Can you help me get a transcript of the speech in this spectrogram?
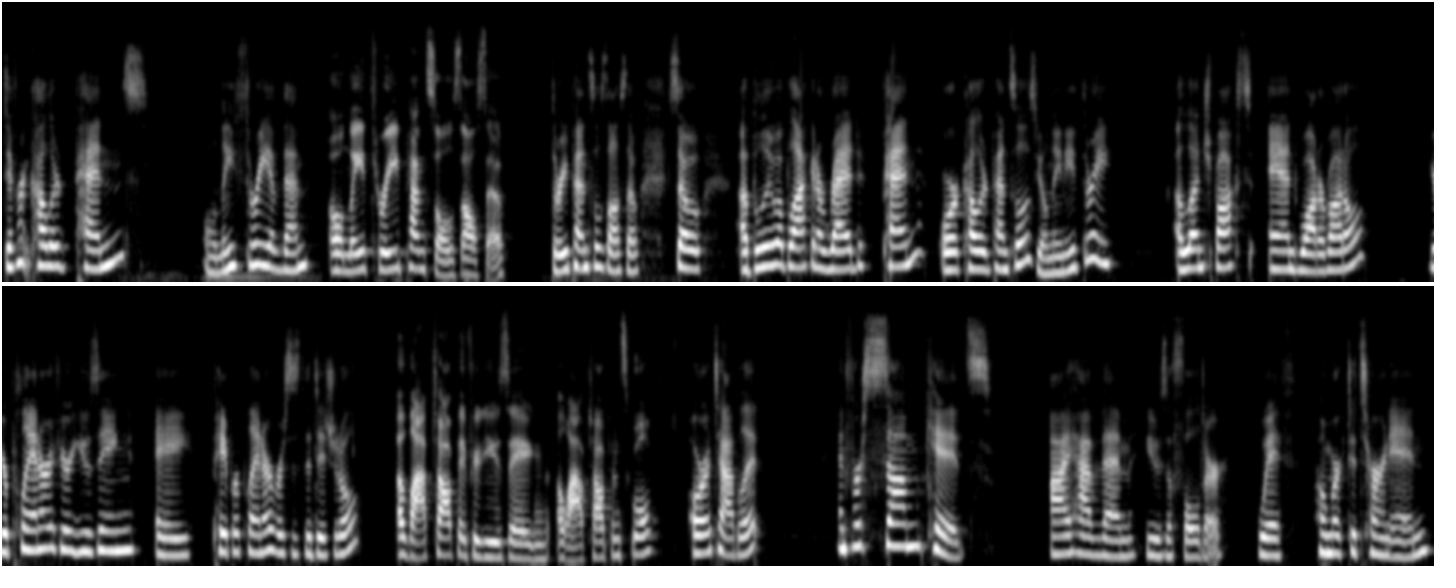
different colored pens, only three of them. Only three pencils, also. Three pencils, also. So a blue, a black, and a red pen or colored pencils, you only need three. A lunchbox and water bottle. Your planner if you're using a paper planner versus the digital. A laptop if you're using a laptop in school. Or a tablet. And for some kids, I have them use a folder with homework to turn in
